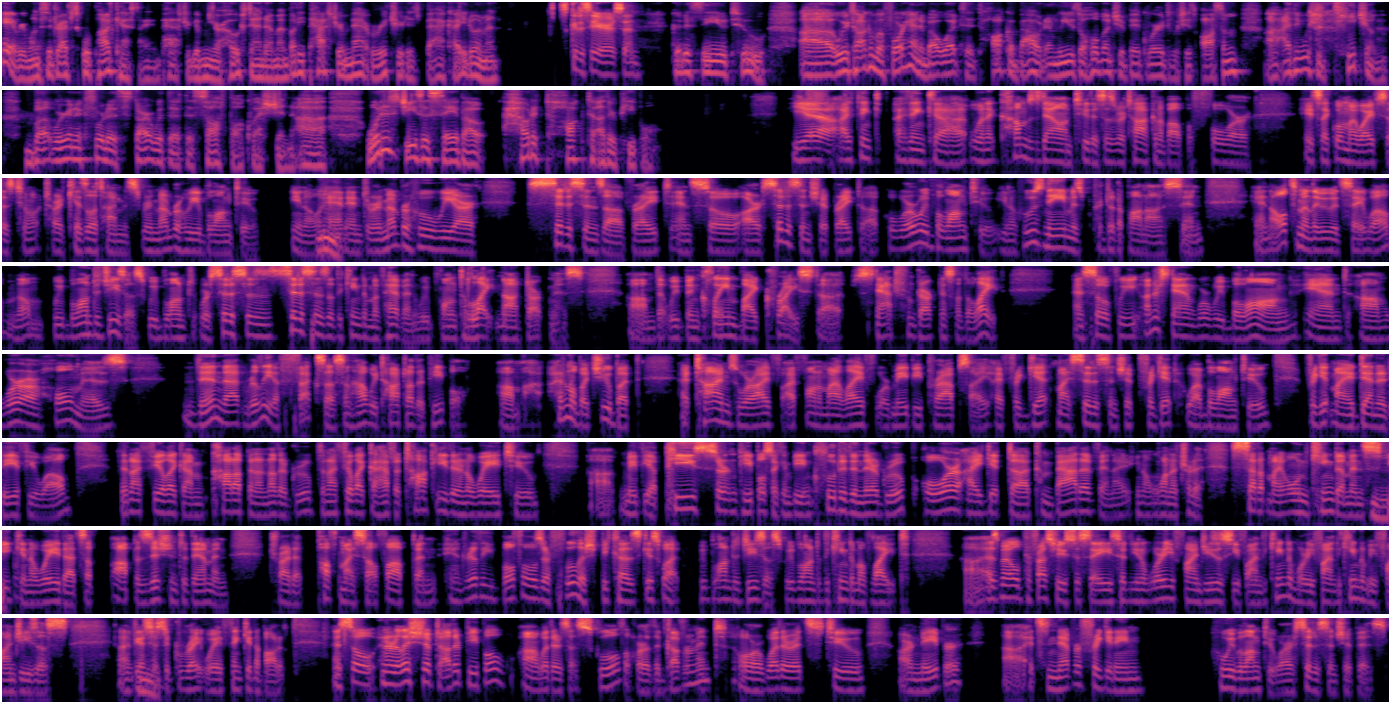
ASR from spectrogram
Hey everyone, it's the Drive School Podcast. I am Pastor Gibbon, your host, and uh, my buddy Pastor Matt Richard is back. How you doing, man? It's good to see you, Harrison. Good to see you too. Uh, we were talking beforehand about what to talk about, and we used a whole bunch of big words, which is awesome. Uh, I think we should teach them, but we're going to sort of start with the, the softball question. Uh, what does Jesus say about how to talk to other people? Yeah, I think I think uh, when it comes down to this, as we are talking about before, it's like what my wife says to, to our kids all the time is remember who you belong to you know mm. and and to remember who we are citizens of right? And so our citizenship right uh, where we belong to you know whose name is printed upon us? And and ultimately we would say well no we belong to jesus. We belong to we're citizens citizens of the kingdom of heaven. We belong to light not darkness um, that we've been claimed by christ uh, snatched from darkness unto light. And so if we understand where we belong and um, where our home is, then that really affects us and how we talk to other people. Um, I don't know about you, but at times where I've, I've found in my life where maybe perhaps I, I forget my citizenship, forget who I belong to, forget my identity, if you will, then I feel like I'm caught up in another group. Then I feel like I have to talk either in a way to uh, maybe appease certain people so I can be included in their group, or I get uh, combative and I, you know, want to try to set up my own kingdom and mm-hmm. speak in a way that's a opposition to them and try to puff myself up. And and really, both of those are foolish because guess what? We belong to Jesus. We belong to the kingdom of light. Uh, as my old professor used to say, he said, you know, where do you find Jesus, you find the kingdom. Where do you find the kingdom, you find Jesus. And I think mm. that's just a great way of thinking about it. And so, in a relationship to other people, uh, whether it's at school or the government, or whether it's to our neighbor, uh, it's never forgetting who we belong to, where our citizenship is.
